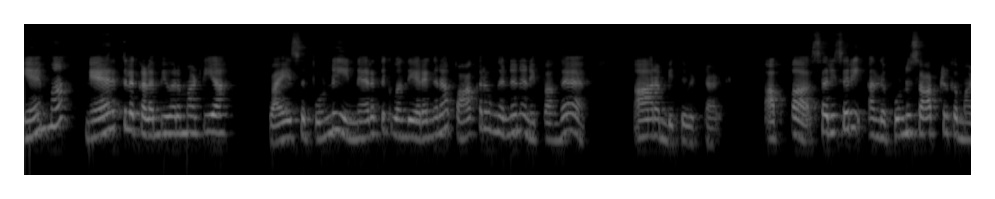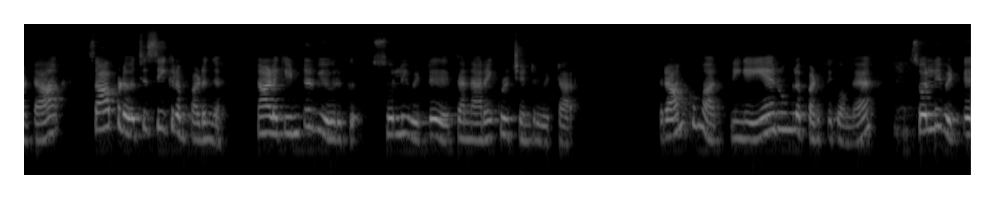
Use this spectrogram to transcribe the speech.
ஏம்மா நேரத்துல கிளம்பி வரமாட்டியா? வயசு பொண்ணு இந்நேரத்துக்கு வந்து இறங்குனா பாக்குறவங்க என்ன நினைப்பாங்க? ஆரம்பித்து விட்டாள். அப்பா சரி சரி அந்த பொண்ணு சாப்பிட்டுருக்க மாட்டா. சாப்பிட வச்சு சீக்கிரம் படுங்க. நாளைக்கு இன்டர்வியூ இருக்கு. சொல்லிவிட்டு தன் அறைக்குள் சென்று விட்டார். ராம்குமார் நீங்க ஏன் ரூம்ல படுத்துக்கோங்க. சொல்லிவிட்டு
